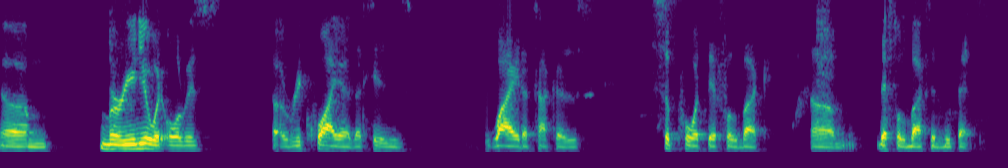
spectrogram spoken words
Um, Mourinho would always uh, require that his wide attackers support their fullback, um, their fullbacks in defense.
